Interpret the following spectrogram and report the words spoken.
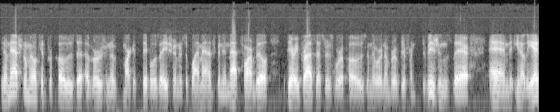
you know, National Milk had proposed a, a version of market stabilization or supply management in that farm bill. Dairy processors were opposed, and there were a number of different divisions there. And you know, the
